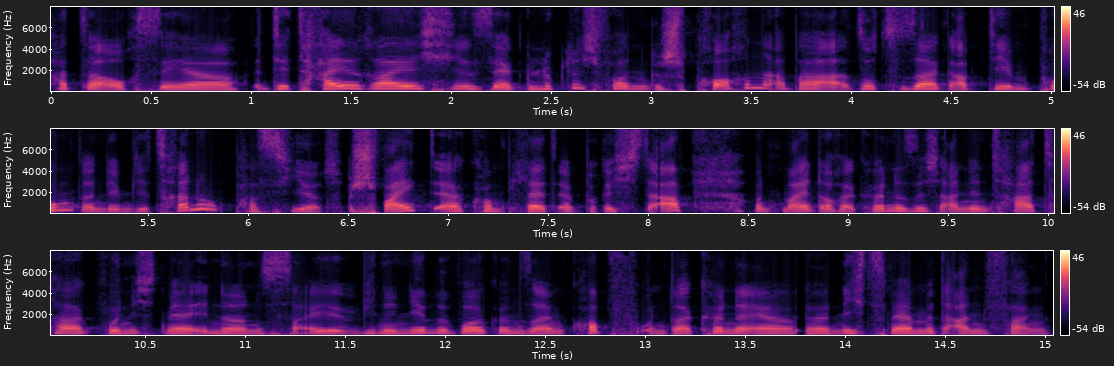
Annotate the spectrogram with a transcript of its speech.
hat da auch sehr detailreich, sehr glücklich von gesprochen, aber sozusagen ab dem Punkt, an dem die Trennung passiert, schweigt er komplett, er bricht ab und meint auch, er könne sich an den Tattag wohl nicht mehr erinnern. Es sei wie eine Nebelwolke in seinem Kopf und da könne könne er äh, nichts mehr mit anfangen.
